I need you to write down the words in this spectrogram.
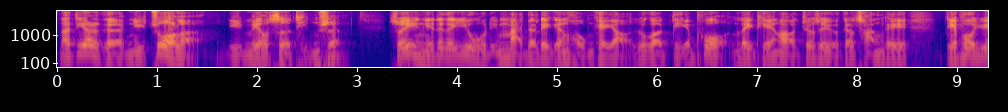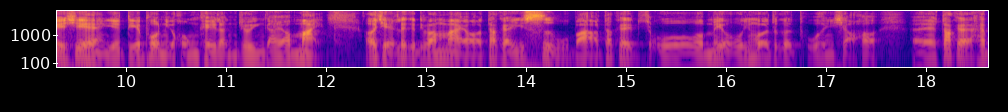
那第二个你做了，你没有设停损。所以你这个一五零买的那根红 K 啊，如果跌破那天啊，就是有个长 K 跌破月线，也跌破你红 K 了，你就应该要卖，而且那个地方卖哦，大概一四五吧，大概我我没有，因为我这个图很小哈，呃，大概还。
